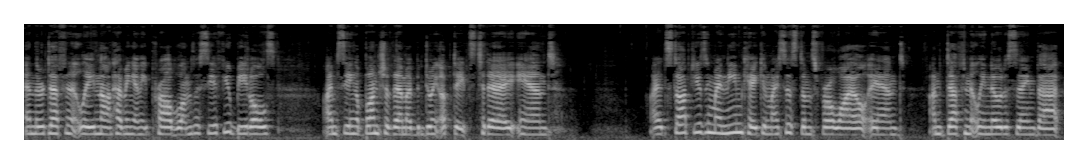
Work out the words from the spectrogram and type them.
And they're definitely not having any problems. I see a few beetles. I'm seeing a bunch of them. I've been doing updates today, and I had stopped using my neem cake in my systems for a while and I'm definitely noticing that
